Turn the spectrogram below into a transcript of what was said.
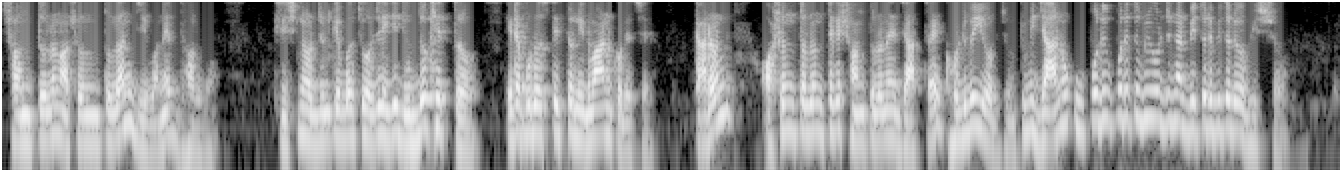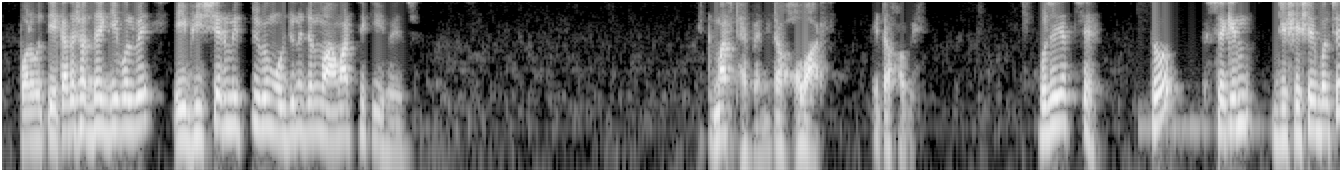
সন্তুলন, অসন্তুলন জীবনের ধর্ম। কৃষ্ণ অর্জুনকে বলছে, অর্জুন, এই যে যুদ্ধক্ষেত্র, এটা পুরো অস্তিত্ব নির্মাণ করেছে। কারণ অসন্তুলন থেকে সন্তুলনের যাত্রায় ঘটবেই অর্জুন। তুমি জানো উপরে উপরে তুমি অর্জুন আর ভিতরে ভিতরেও ভীষ্ম পরবর্তী একাদশ অধ্যায় গিয়ে বলবে, এই ভীষ্মের মৃত্যু এবং অর্জুনের জন্ম আমার থেকেই হয়েছে। ইট মাস্ট হ্যাপেন এটা হওয়ার, এটা হবে। বোঝা যাচ্ছে? তো সেকেন্ড যে শেষে বলছে,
